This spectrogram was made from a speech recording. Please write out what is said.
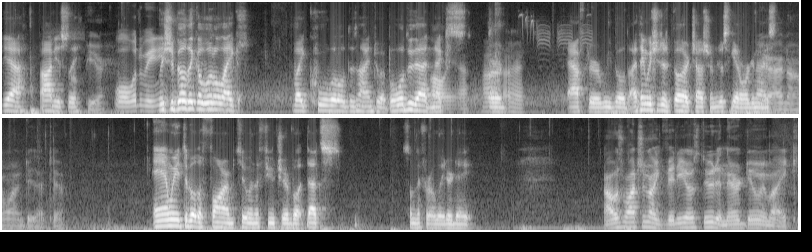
Yeah, obviously. Up here. Well, what do we need? We should build like a little like like cool little design to it, but we'll do that Oh, next yeah. or Alright, alright. after we build. I think we should just build our chest room just to get organized. Yeah, I know. I want to do that too. And we need to build a farm too in the future, but that's something for a later date. I was watching like videos, dude, and they're doing like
